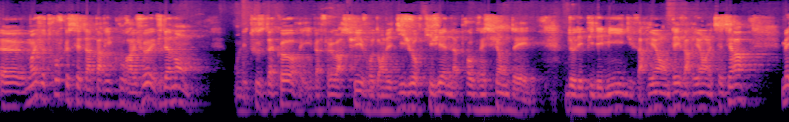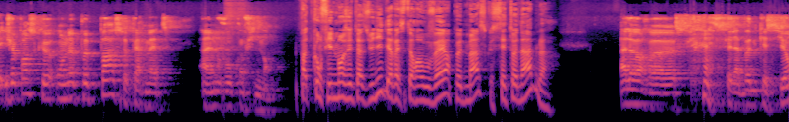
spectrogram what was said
Euh, moi, je trouve que c'est un pari courageux. Évidemment, on est tous d'accord, il va falloir suivre dans les dix jours qui viennent la progression de l'épidémie, du variant, des variants, etc. Mais je pense qu'on ne peut pas se permettre un nouveau confinement. Pas de confinement aux États-Unis, des restaurants ouverts, peu de masques, c'est tenable? Alors, euh, c'est la bonne question.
